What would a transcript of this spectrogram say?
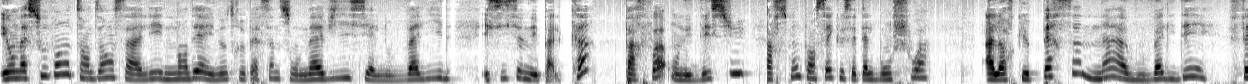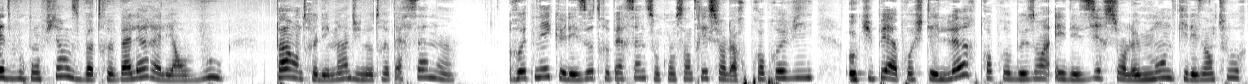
Et on a souvent tendance à aller demander à une autre personne son avis, si elle nous valide, et si ce n'est pas le cas, parfois on est déçu, parce qu'on pensait que c'était le bon choix. Alors que personne n'a à vous valider. Faites-vous confiance, votre valeur elle est en vous, pas entre les mains d'une autre personne. Retenez que les autres personnes sont concentrées sur leur propre vie, occupées à projeter leurs propres besoins et désirs sur le monde qui les entoure.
